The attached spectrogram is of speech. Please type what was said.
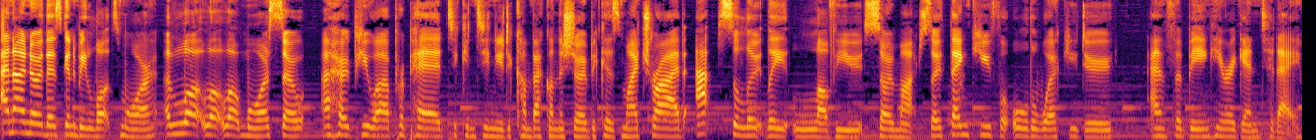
And I know there's going to be lots more, a lot, lot, lot more. So I hope you are prepared to continue to come back on the show because my tribe absolutely love you so much. So thank you for all the work you do and for being here again today.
